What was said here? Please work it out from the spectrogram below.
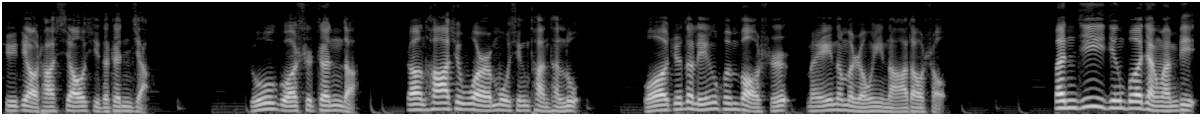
去调查消息的真假。如果是真的，让他去沃尔木星探探路；我觉得灵魂宝石没那么容易拿到手。本集已经播讲完毕，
